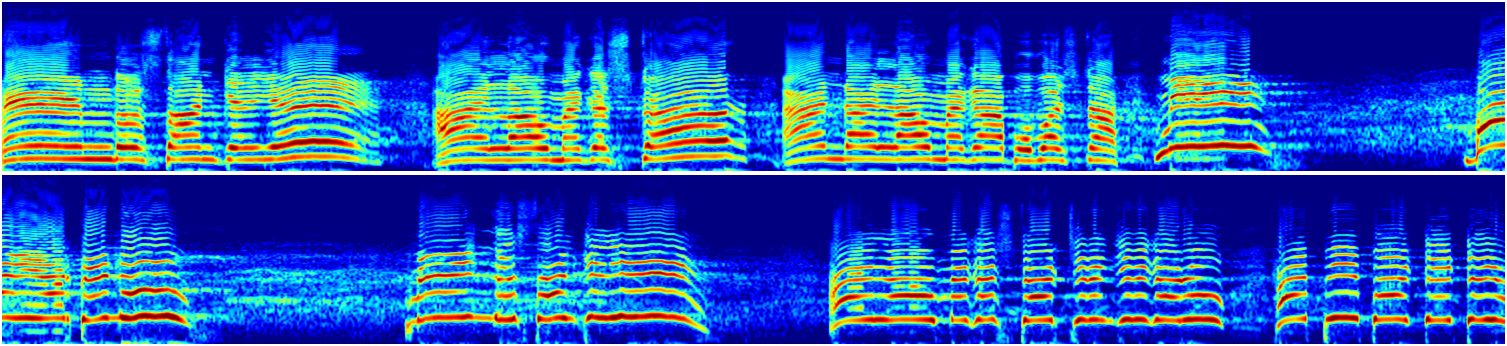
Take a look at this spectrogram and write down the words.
మేం హిందుస్థాన్ కే I love megastar and I love mega power star మీ मी बायर बहनों मैं हिंदुस्तान के लिए ఐ లవ్ మెగాస్టార్ చిరంజీవి గారు హ్యాపీ బర్త్డే టు యు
